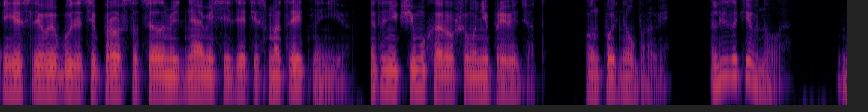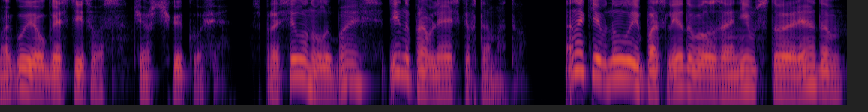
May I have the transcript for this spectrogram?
Если вы будете просто целыми днями сидеть и смотреть на нее, это ни к чему хорошему не приведет. Он поднял брови. Лиза кивнула. «Могу я угостить вас чашечкой кофе?» — спросил он, улыбаясь и направляясь к автомату. Она кивнула и последовала за ним, стоя рядом,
